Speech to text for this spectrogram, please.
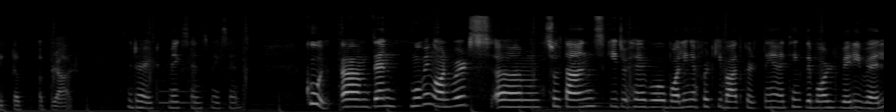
up Abrar right make make sense sense cool then moving Sultans کی جو ہے وہ بالنگ ایفرٹ کی بات کرتے ہیں I think they bowl very well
